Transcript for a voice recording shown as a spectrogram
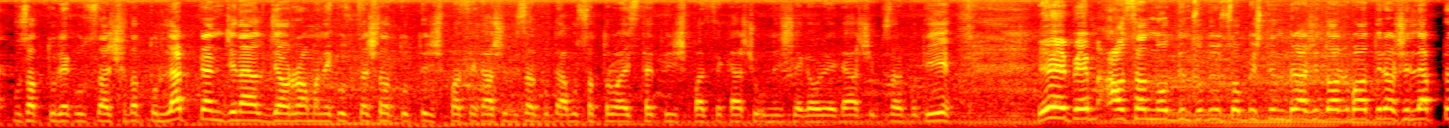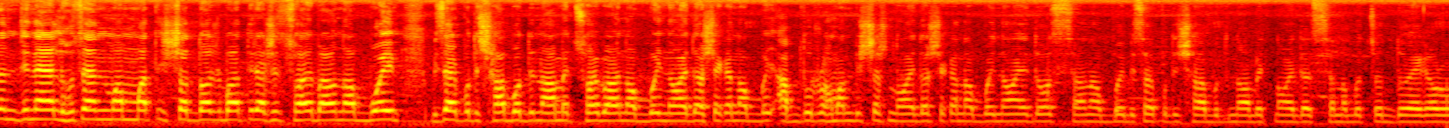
এক পঁচাত্তর একুশ চার সাতাত্তর লেফটেন্যান্ট জেনারেল জিয়াউর রহমান একুশ চার সাতাত্তর তিরিশ পাঁচ একাশি বিচারপতি আবু সত্তর অস্থায়ী তিরিশ পাঁচ একাশি উনিশ এগারো একাশি বিচারপতি এ প্রেম আহসান নদ্দিন চৌধুরী, চব্বিশ তিন বিরাশি দশ বারো তিরাশি লেফটেন্যান্ট জেনারেল হুসেন মোহাম্মদ ঈশ্বর দশ বারো তিরাশি, ছয় বারো নব্বই। বিচারপতি শাহাবুদ্দিন আহমেদ, ছয় বারো নব্বই, নয় দশ একানব্বই। আব্দুর রহমান বিশ্বাস, নয় দশ একানব্বই, নয় দশ ছিয়ানব্বই। বিচারপতি শাহাবুদ্দিন আহমেদ, নয় দশ ছিয়ানব্বই, চোদ্দ এগারো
